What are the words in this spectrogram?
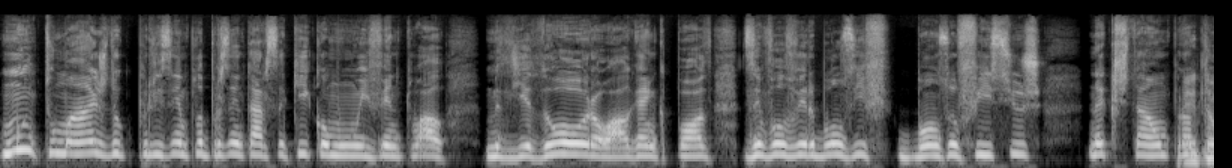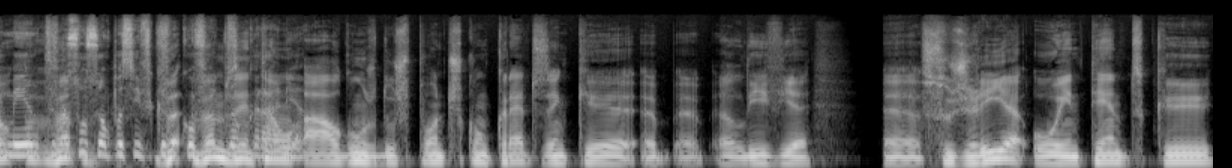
muito mais do que, por exemplo, apresentar-se aqui como um eventual mediador ou alguém que pode desenvolver bons, bons ofícios na questão então, propriamente então, da solução pacífica do conflito Vamos então a alguns dos pontos concretos em que a, a, a Lívia uh, sugeria ou entende que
